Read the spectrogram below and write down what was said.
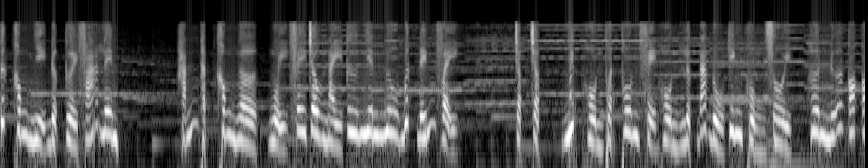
tức không nhị được cười phá lên. Hắn thật không ngờ, ngụy phê châu này cư nhiên ngưu bức đến vậy. Chập chập, nhiếp hồn thuật thôn phệ hồn lực đã đủ kinh khủng rồi, Hơn nữa có có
